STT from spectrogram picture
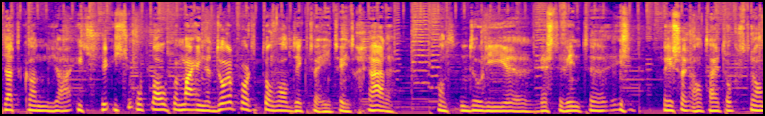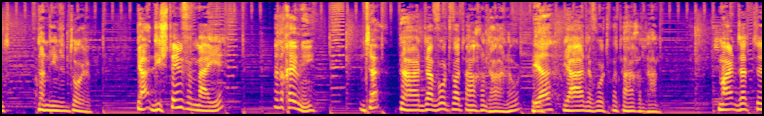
dat kan ja, ietsje, ietsje oplopen, maar in het dorp wordt het toch wel dik 22 graden. Want door die eh, westenwind eh, is het frisser altijd op het strand dan in het dorp. Ja, die stem van mij, hè? Dat geeft niet. Da- daar, daar wordt wat aan gedaan, hoor. Ja? Ja, daar wordt wat aan gedaan. Maar dat, eh,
